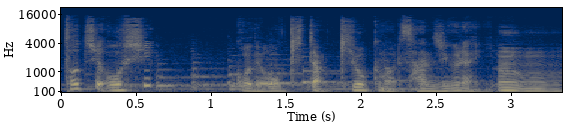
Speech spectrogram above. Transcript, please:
途中おしっこで起きた記憶まで3時ぐらいに。うんうん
